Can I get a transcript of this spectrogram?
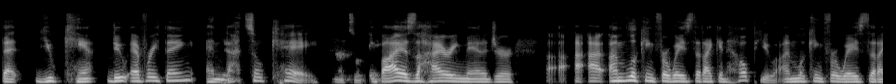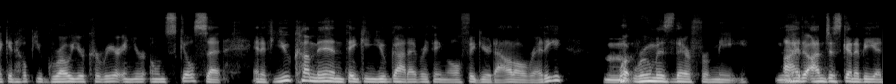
that you can't do everything. And yeah. that's okay. That's okay. If I, as the hiring manager, I, am looking for ways that I can help you. I'm looking for ways that I can help you grow your career and your own skill set. And if you come in thinking you've got everything all figured out already, mm. what room is there for me? Yeah. I, am just going to be a,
